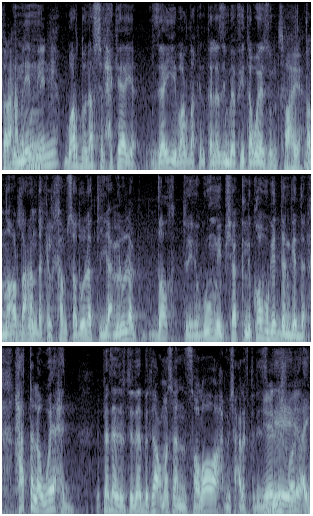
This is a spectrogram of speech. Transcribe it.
طارق حامد والنني. برضه نفس الحكاية زي برضك أنت لازم يبقى في توازن صحيح. أنت النهارده. عندك الخمسة دولت يعملوا لك ضغط هجومي بشكل قوي جدا جدا حتى لو واحد ابتدى الارتداد بتاعه مثلا صلاح مش عارف تريزيجيه. اي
